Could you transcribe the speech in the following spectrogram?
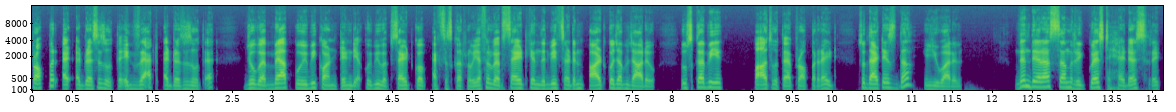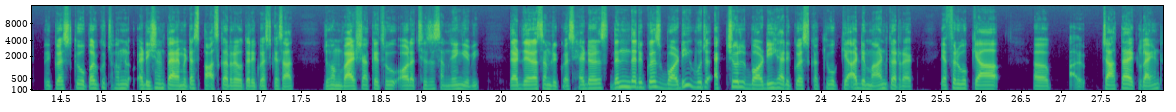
प्रॉपर एड्रेसेस होते हैं एग्जैक्ट एड्रेसेस होता है जो वेब में आप कोई भी कंटेंट या कोई भी वेबसाइट को एक्सेस कर रहे हो या फिर वेबसाइट के अंदर भी एक सर्टन पार्ट को जब जा रहे हो तो उसका भी एक पाथ होता है proper right so that is the U R L then there are some request headers right request के ऊपर कुछ हम एडिशनल पैरामीटर्स पास कर रहे होते हैं रिक्वेस्ट के साथ जो हम वायरशा के थ्रू और अच्छे से समझेंगे भी. That there are some request headers then the request body वो जो एक्चुअल बॉडी है रिक्वेस्ट का कि वो क्या डिमांड कर रहा है या फिर वो क्या uh, चाहता है client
